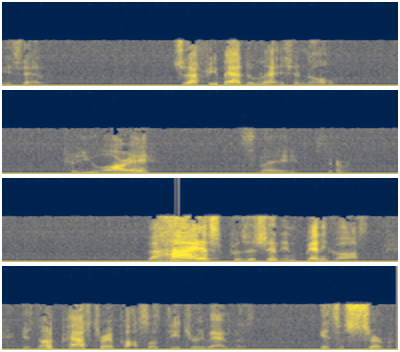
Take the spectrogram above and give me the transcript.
He said, Should I feel bad doing that? He said, No. Because you are a slave, servant. The highest position in Pentecost is not a pastor, apostle, teacher, evangelist. It's a servant.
